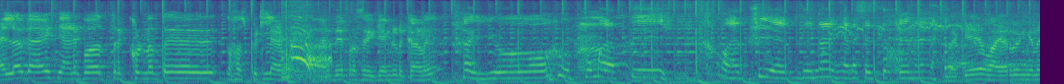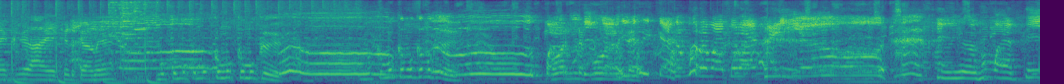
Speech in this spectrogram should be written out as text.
ഹലോ ഗായ്സ് ഞാനിപ്പോ തൃക്കുന്നത്ത് ഹോസ്പിറ്റലിലാണ് ഇത് പ്രസവിക്കാൻ കിടക്കാണ്. അയ്യോ ഇപ്പൊ മതി മതി എന്തിനാ വയറ് ഇങ്ങനെ ആയൊക്കെ എടുക്കാണ് മുക്ക് മുക്ക് മുക്ക് മുക്ക് മുക്ക്. മുക്ക് മുക്ക് മുക്ക് മുക്ക്. പോരില്ല പോരില്ല. അയ്യോ. മതി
